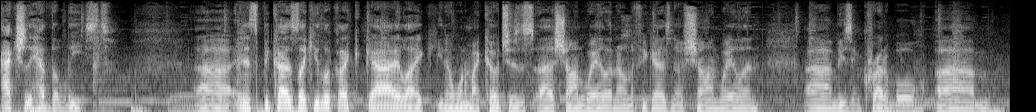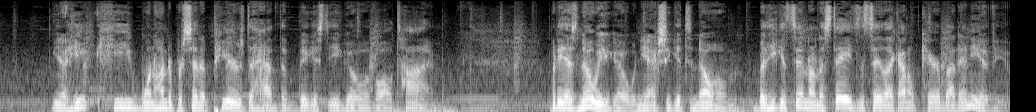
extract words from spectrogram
actually have the least. Uh, and it's because like you look like a guy like you know one of my coaches uh, Sean Whalen. I don't know if you guys know Sean Whalen. Um, he's incredible. Um, you know he he 100% appears to have the biggest ego of all time but he has no ego when you actually get to know him. But he can stand on a stage and say, like, I don't care about any of you.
